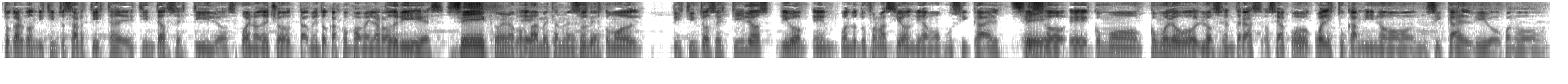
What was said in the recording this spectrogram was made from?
tocar con distintos artistas de distintos estilos. Bueno, de hecho, también tocas con Pamela Rodríguez. Sí, bueno, con Eh, Pame también. Son sí. como distintos estilos. Digo, en cuanto a tu formación, digamos, musical, Sí. eso, eh, ¿cómo, cómo lo, lo centrás? O sea, ¿cu- ¿cuál es tu camino musical, digo, cuando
